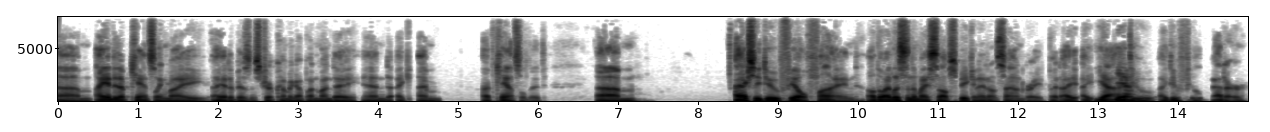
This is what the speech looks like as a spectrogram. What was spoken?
um, I ended up canceling my. I had a business trip coming up on Monday, and I, am I've canceled it. Um, I actually do feel fine, although I listen to myself speak and I don't sound great. But I, I yeah, yeah, I do. I do feel better.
